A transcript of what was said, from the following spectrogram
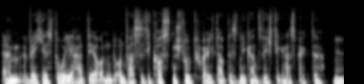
ähm, welche Historie hat der und, und was ist die Kostenstruktur? Ich glaube, das sind die ganz wichtigen Aspekte. Ja.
